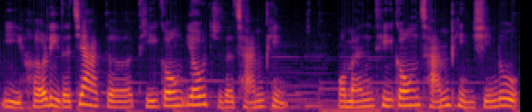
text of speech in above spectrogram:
以合理的价格提供优质的产品。我们提供产品行路，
